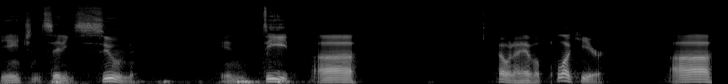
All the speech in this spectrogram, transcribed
the ancient city, soon. Indeed. Uh. Oh, and I have a plug here. Uh.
